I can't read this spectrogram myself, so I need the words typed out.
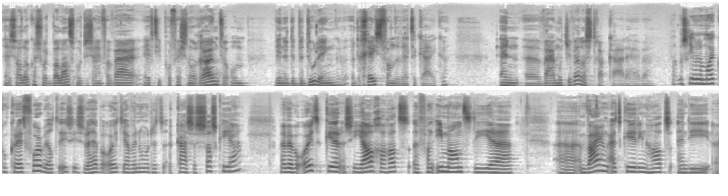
er zal ook een soort balans moeten zijn van waar heeft die professional ruimte om binnen de bedoeling, eh, de geest van de wet te kijken. En eh, waar moet je wel een strak kader hebben. Wat misschien wel een mooi concreet voorbeeld is, is we hebben ooit, ja, we noemen het casus Saskia. Maar we hebben ooit een keer een signaal gehad eh, van iemand die eh, eh, een waaijong-uitkering had. En die, eh,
